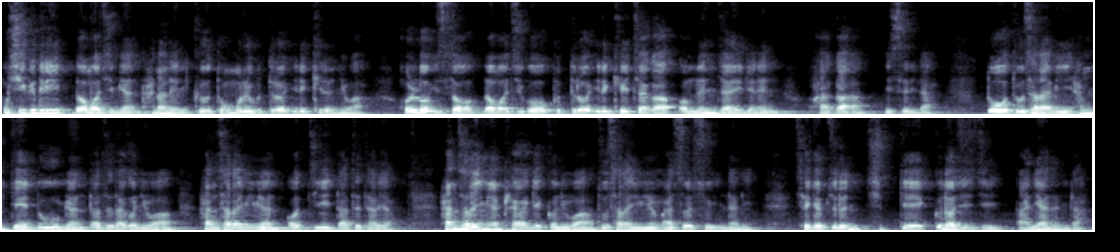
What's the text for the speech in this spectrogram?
혹시 그들이 넘어지면 하나는 그 동물을 붙들어 일으키려니와 홀로 있어 넘어지고 붙들어 일으킬 자가 없는 자에게는 화가 있으리라. 또 두 사람이 함께 누우면 따뜻하거니와 한 사람이면 어찌 따뜻하랴. 한 사람이면 평하겠거니와 두 사람이면 맞설 수 있나니 세 겹줄은 쉽게 끊어지지 아니하느니라.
